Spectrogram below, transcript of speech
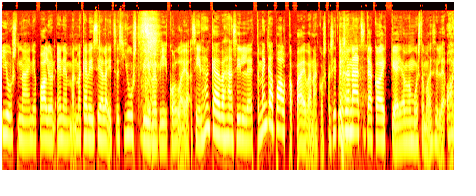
Just näin, ja paljon enemmän. Mä kävin siellä itse asiassa just viime viikolla, ja siinähän käy vähän silleen, että menkää palkkapäivänä, koska sitten kun sä näet sitä kaikkea, ja mä muistan mä silleen, oi,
